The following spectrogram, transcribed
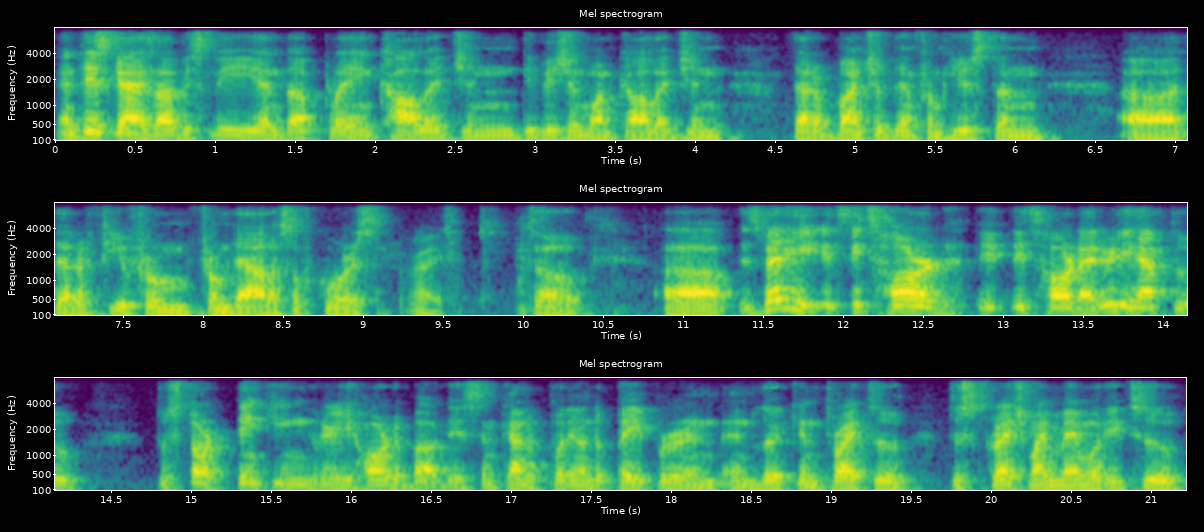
and these guys obviously end up playing college and Division One college, and there are a bunch of them from Houston. Uh, there are a few from from Dallas, of course. Right. So uh, it's very it's it's hard. It, it's hard. I really have to to start thinking really hard about this and kind of put it on the paper and, and look and try to to scratch my memory to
